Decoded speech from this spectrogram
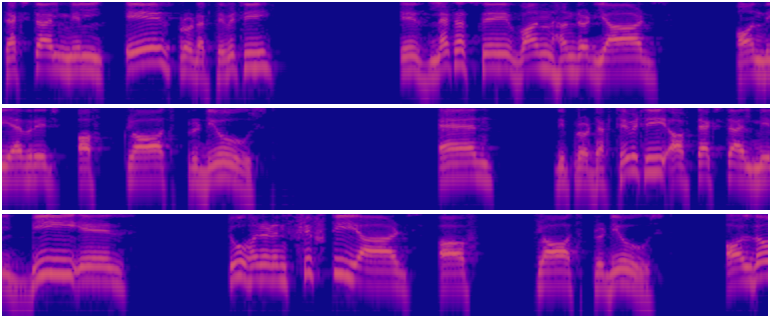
textile mill is productivity is let's say one hundred yards on the average of cloth produced and the productivity of textile mill B is two hundred and fifty yards of cloth produced although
